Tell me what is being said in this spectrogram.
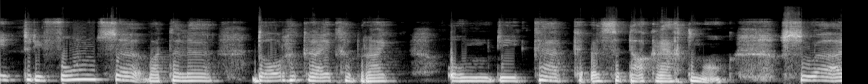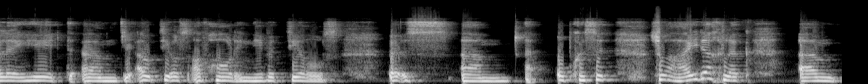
het toe die fondse wat hulle daar gekry het gebruik om die kerk sy dak recht te maak. So hulle het um, die oud teels afhaal en nieuwe teels is um, opgesit. So huidiglik um,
